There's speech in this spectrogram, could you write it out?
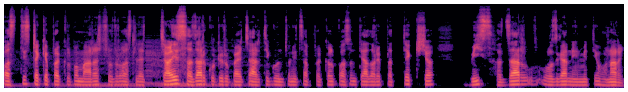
पस्तीस टक्के प्रकल्प महाराष्ट्र सुरू असल्या चाळीस हजार कोटी रुपयाच्या आर्थिक गुंतवणुकीचा प्रकल्प असून त्याद्वारे प्रत्यक्ष वीस हजार रोजगार निर्मिती होणार आहे.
